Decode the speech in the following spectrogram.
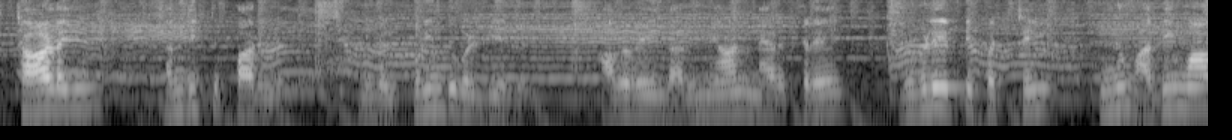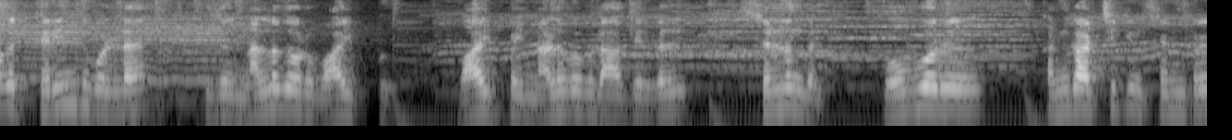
ஸ்டாலையும் சந்தித்து பாருங்கள். நீங்கள் புரிந்து கொள்வீர்கள். ஆகவே இந்த அருமையான நேரத்திலே விவிலியத்தை பற்றி இன்னும் அதிகமாக தெரிந்து கொள்ள இது நல்லதொரு வாய்ப்பு. வாய்ப்பை நழுவ விடாதீர்கள். செல்லுங்கள். ஒவ்வொரு கண்காட்சிக்கும் சென்று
